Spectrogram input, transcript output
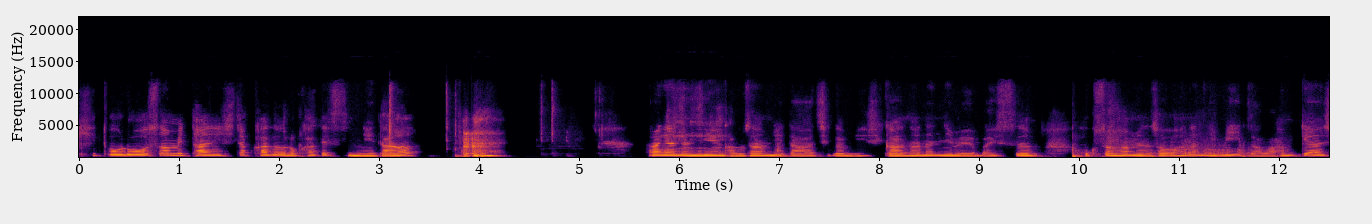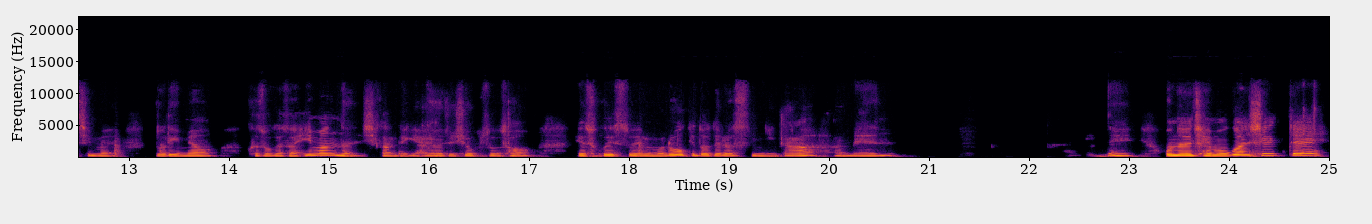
기도로 서밋타임 시작하도록 하겠습니다. 사랑하는 하나님 감사합니다. 지금 이 시간 하나님의 말씀 묵상하면서 하나님이 나와 함께 하심을 누리며 그 속에서 힘없는 시간 되게 하여 주시옵소서 예수 그리스도 이름으로 기도드렸습니다. 아멘. 네, 오늘 제목은 실제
